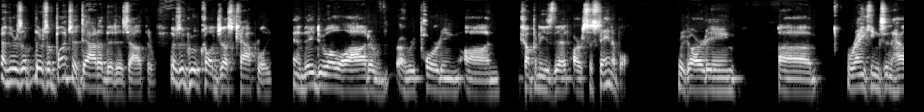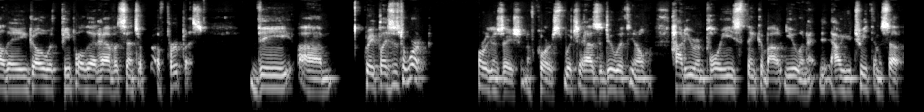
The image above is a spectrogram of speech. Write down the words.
And there's a there's a bunch of data that is out there. There's a group called Just Capital, and they do a lot of uh, reporting on companies that are sustainable regarding uh, rankings and how they go with people that have a sense of, of purpose. The um, Great Places to Work organization, of course, which has to do with you know how do your employees think about you and how you treat them. So,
